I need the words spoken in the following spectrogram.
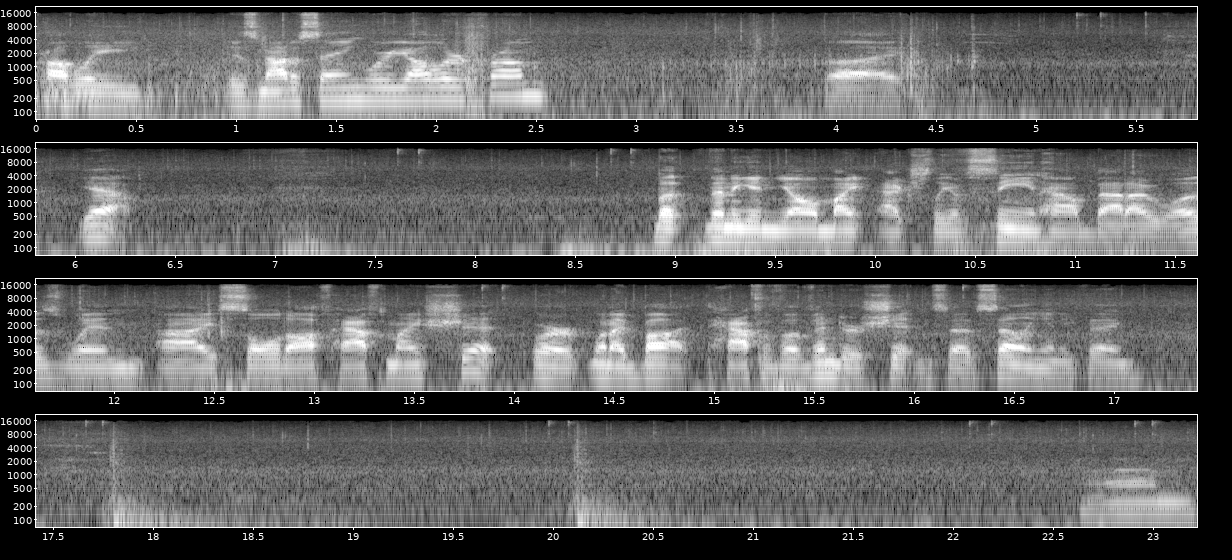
probably is not a saying where y'all are from, but yeah. But then again, y'all might actually have seen how bad I was when I sold off half my shit, or when I bought half of a vendor's shit instead of selling anything. Um,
